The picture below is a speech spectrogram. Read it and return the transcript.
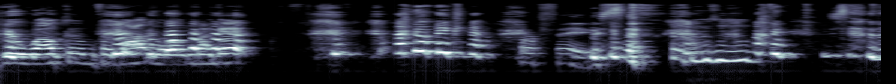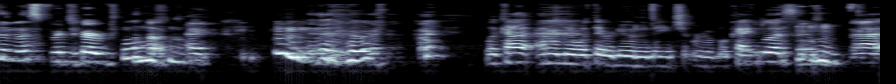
You're welcome for that little nugget. I like how Her face. Mhm. you just have the most perturbed look. Like, Look, I, I don't know what they were doing in ancient Rome. Okay, listen, uh,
